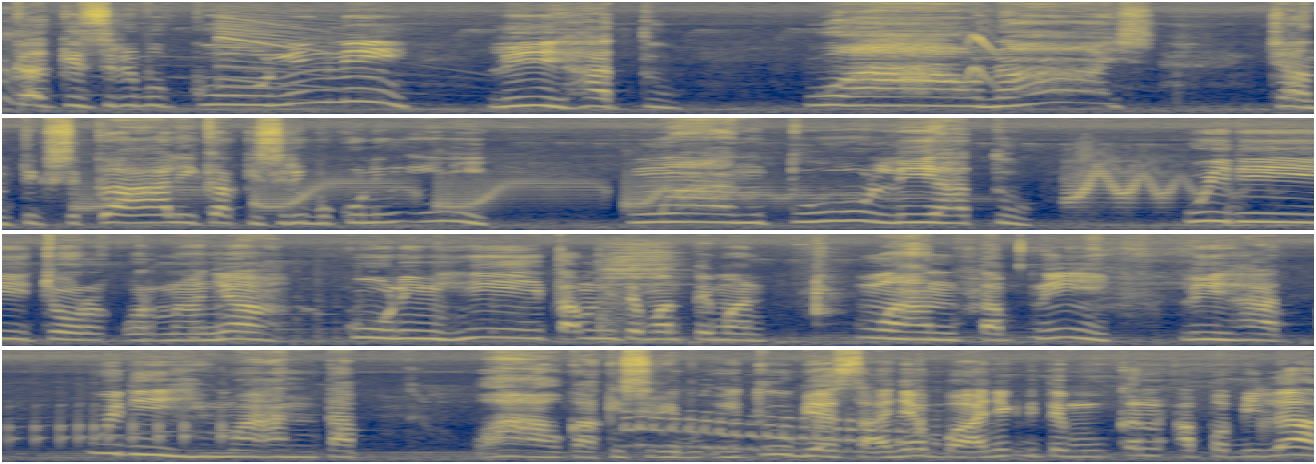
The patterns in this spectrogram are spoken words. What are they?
kaki seribu kuning nih. Lihat tuh. Wow nice, cantik sekali kaki seribu kuning ini. Mantul lihat tuh. Widih corak warnanya kuning hitam nih teman-teman. Mantap nih lihat. Widih mantap. Wow, kaki seribu itu biasanya banyak ditemukan apabila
